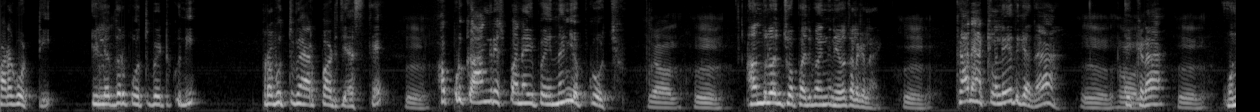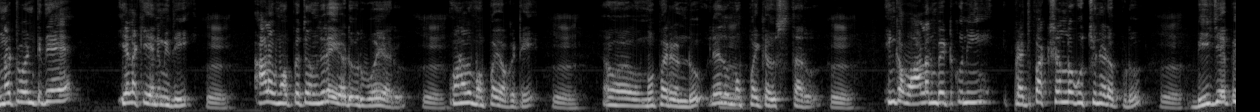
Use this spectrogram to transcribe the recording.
పడగొట్టి వీళ్ళిద్దరు పొత్తు పెట్టుకుని ప్రభుత్వం ఏర్పాటు చేస్తే అప్పుడు కాంగ్రెస్ పని అయిపోయిందని చెప్పుకోవచ్చు. అందులోంచి పది మందిని యువతలగలాగి కానీ అట్లా లేదు కదా. ఇక్కడ ఉన్నటువంటిదే వీళ్ళకి ఎనిమిది వాళ్ళకి ముప్పై తొమ్మిదిలో ఏడుగురు పోయారు. ఉన్నది ముప్పై ఒకటి ముప్పై రెండు లేదా ముప్పై కలుస్తారు ఇంకా వాళ్ళని పెట్టుకుని ప్రతిపక్షంలో కూర్చునేటప్పుడు బీజేపీ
